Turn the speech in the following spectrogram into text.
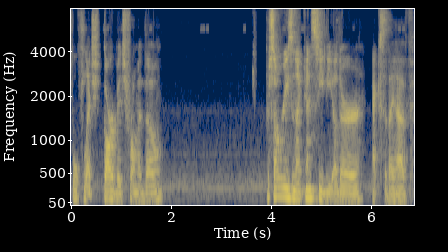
full-fledged garbage from it though. For some reason I can't see the other X that I have.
